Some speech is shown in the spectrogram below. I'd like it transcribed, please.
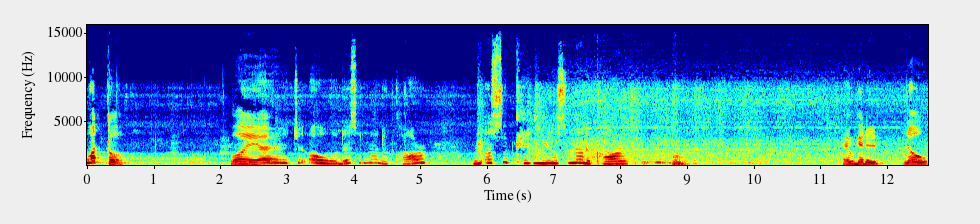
What the? Wait, I just, oh, there's another car. We also can use another car. Okay, we get it. Hello?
